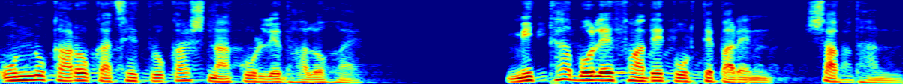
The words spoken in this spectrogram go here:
অন্য কারও কাছে প্রকাশ না করলে ভালো হয়। মিথ্যা বলে ফাঁদে পড়তে পারেন, সাবধান।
